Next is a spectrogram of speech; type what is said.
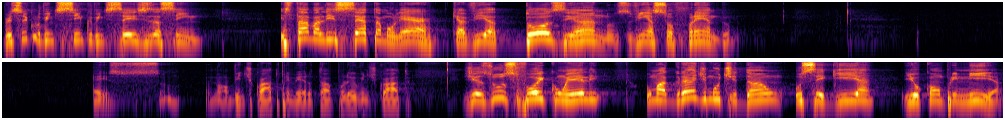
Versículo 25 e 26 diz assim: Estava ali certa mulher que havia 12 anos vinha sofrendo. É isso. Não, 24 primeiro, tá? Eu pulei o 24. Jesus foi com ele uma grande multidão o seguia e o comprimia.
